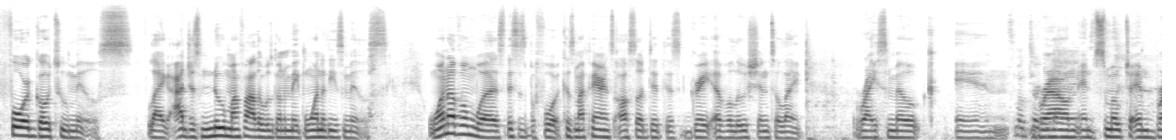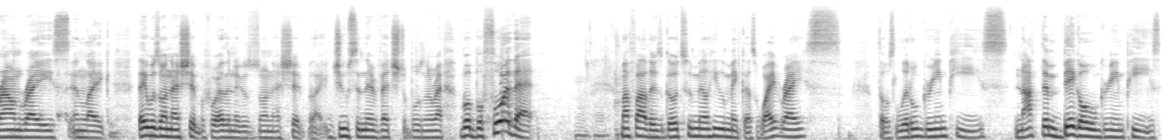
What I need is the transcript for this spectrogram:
four go-to meals. Like I just knew my father was gonna make one of these meals. One of them was this is before because my parents also did this great evolution to like rice milk and Smoked brown legs. and smoked tur- and brown rice and like they was on that shit before other niggas was on that shit like juicing their vegetables and right. But before that, mm-hmm. my father's go-to meal he would make us white rice, those little green peas, not them big old green peas,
